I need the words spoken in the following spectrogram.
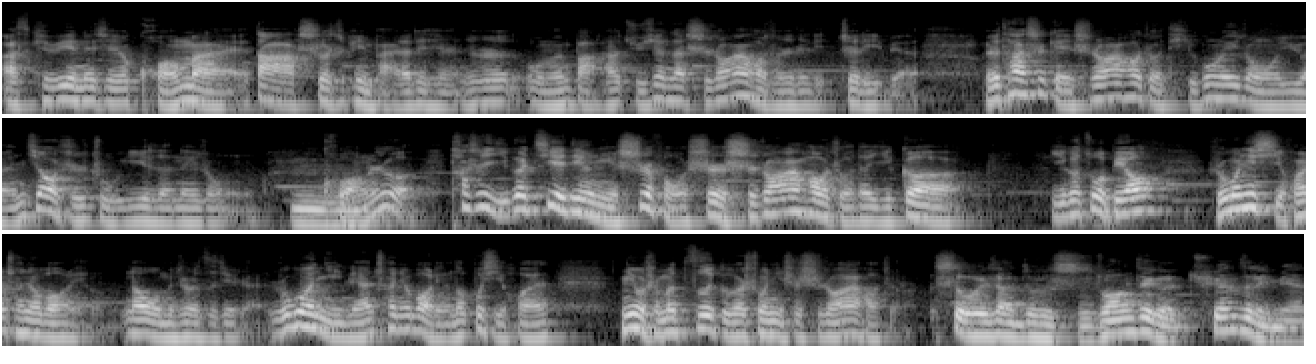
SKV 那些狂买大奢侈品牌的这些人，就是我们把它局限在时装爱好者这里这里边，我觉得他是给时装爱好者提供了一种原教旨主义的那种狂热，它是一个界定你是否是时装爱好者的一个一个坐标。如果你喜欢川久保玲，那我们就是自己人；如果你连川久保玲都不喜欢，你有什么资格说你是时装爱好者？社会上就是时装这个圈子里面，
